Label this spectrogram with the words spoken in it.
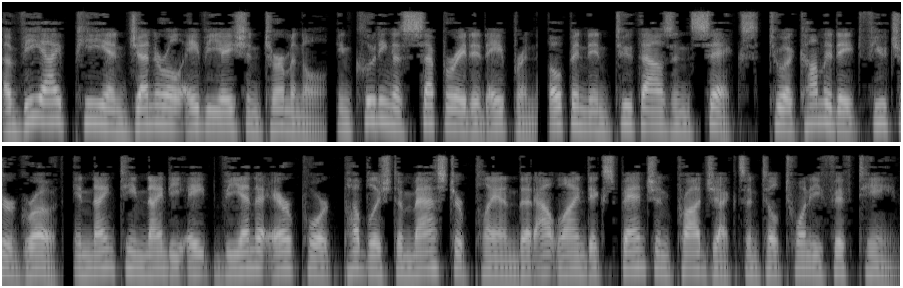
A VIP and general aviation terminal, including a separated apron, opened in 2006 to accommodate future growth. In 1998, Vienna Airport published a master plan that outlined expansion projects until 2015.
